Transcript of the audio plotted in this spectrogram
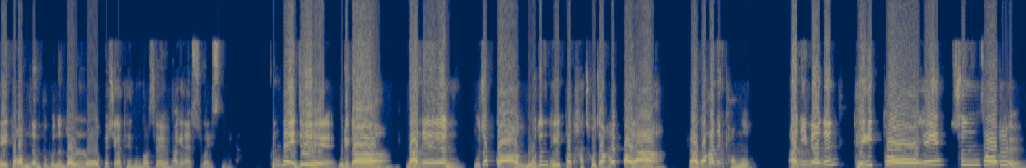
데이터가 없는 부분은 널로 표시가 되는 것을 확인할 수가 있습니다. 근데 이제 우리가 나는 무조건 모든 데이터 다 저장할 거야 라고 하는 경우 아니면은 데이터의 순서를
